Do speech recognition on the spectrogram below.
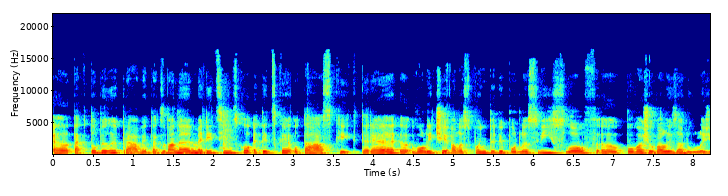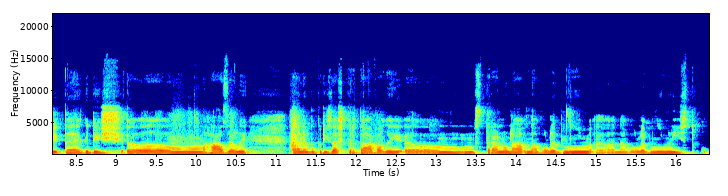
eh, tak to byly právě takzvané medicínsko-etické otázky, které eh, voliči, alespoň tedy podle svých slov, považovali za důležité, když házeli nebo když zaškrtávali stranu na, na, volebním, na volebním lístku.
